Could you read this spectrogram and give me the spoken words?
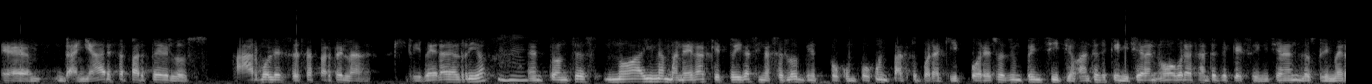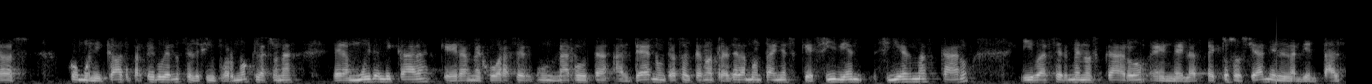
eh, dañar esta parte de los árboles, esa parte de la ribera del río. Entonces, no hay una manera que tú digas sin hacerlo de poco, con poco impacto por aquí. Por eso, desde un principio, antes de que iniciaran obras, antes de que se iniciaran los primeros comunicados de parte del gobierno, se les informó que la zona era muy delicada, que era mejor hacer una ruta alterna, un trazo alterno a través de las montañas, que si bien sí es más caro, iba a ser menos caro en el aspecto social y en el ambiental.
